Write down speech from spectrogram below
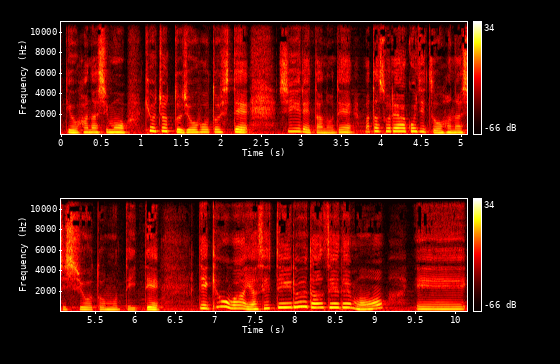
っていうお話も今日ちょっと情報として仕入れたのでまたそれは後日お話ししようと思っていて。で今日は痩せている男性でも、えー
